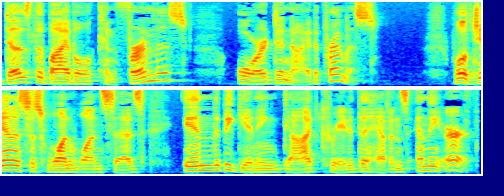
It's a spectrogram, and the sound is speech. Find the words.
Does the Bible confirm this or deny the premise? Well, Genesis 1 1 says, In the beginning, God created the heavens and the earth.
